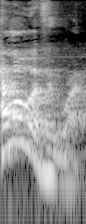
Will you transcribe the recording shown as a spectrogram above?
Hello, everyone.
